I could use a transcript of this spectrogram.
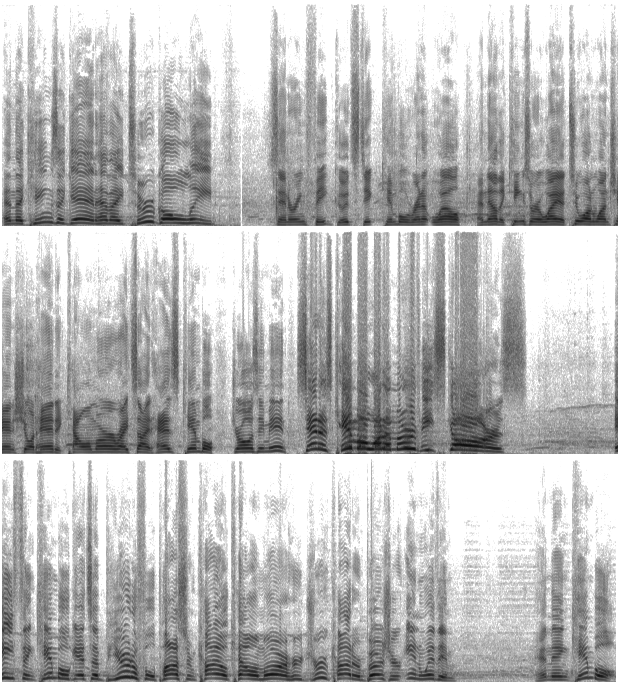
And the Kings again have a two goal lead Centering feet, good stick. Kimball ran it well. And now the Kings are away. A two on one chance, short-handed. Kawamura right side has Kimball. Draws him in. Centers Kimball. What a move. He scores. Ethan Kimball gets a beautiful pass from Kyle Kawamura, who drew Carter Berger in with him. And then Kimball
